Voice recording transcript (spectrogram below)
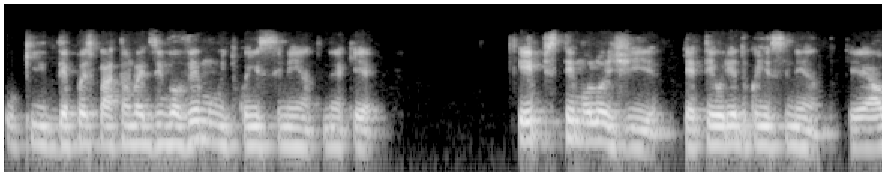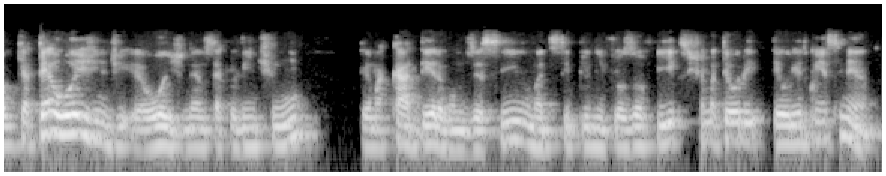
o que depois Platão vai desenvolver muito conhecimento, né, que é epistemologia, que é teoria do conhecimento, que é algo que até hoje, hoje né, no século XXI, tem uma cadeira, vamos dizer assim, uma disciplina em filosofia que se chama teoria, teoria do conhecimento,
